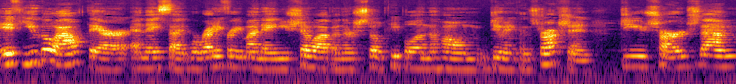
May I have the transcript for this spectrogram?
if you go out there and they said we're ready for you Monday and you show up and there's still people in the home doing construction, do you charge them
